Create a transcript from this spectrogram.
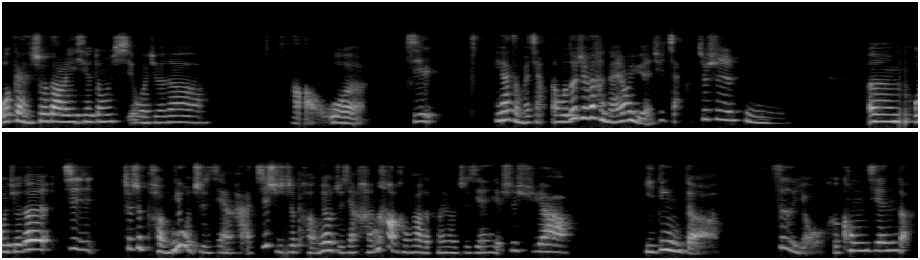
我感受到了一些东西。我觉得，好，我其实应该怎么讲呢？我都觉得很难用语言去讲。就是，嗯嗯，我觉得即就是朋友之间哈，即使是朋友之间，很好很好的朋友之间，也是需要一定的自由和空间的。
